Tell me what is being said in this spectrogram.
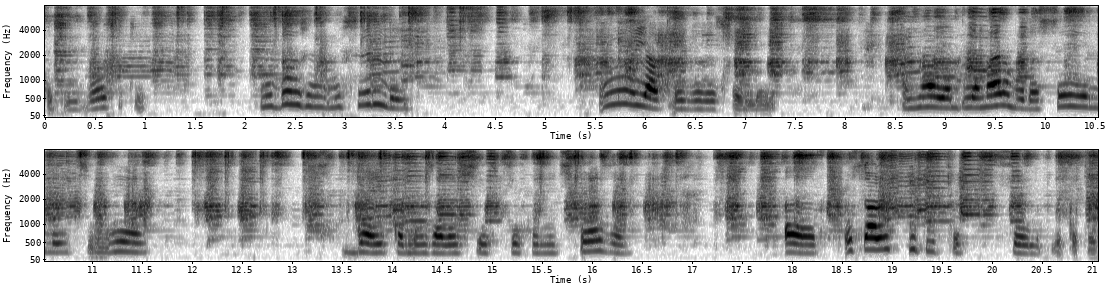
такий босикий. Не должен не. Ну, як не буде сильний? Не знаю, як для мене буде сильний чи ні. Дейка ми зараз всіх цих уничтожим. Е, осталось тут сили прикатити.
